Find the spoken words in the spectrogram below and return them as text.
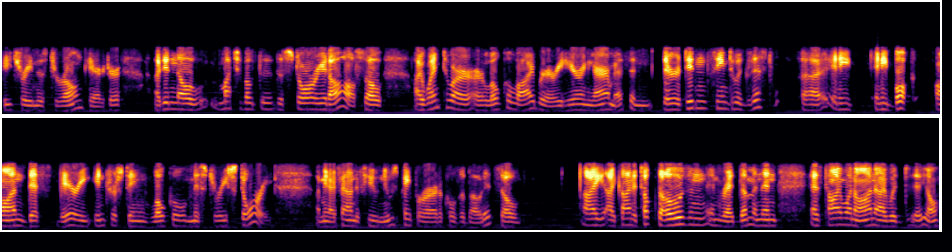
featuring this Jerome character. I didn't know much about the, the story at all. So I went to our, our local library here in Yarmouth, and there didn't seem to exist uh, any any book on this very interesting local mystery story. I mean, I found a few newspaper articles about it, so I, I kind of took those and, and read them, and then as time went on, I would you know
